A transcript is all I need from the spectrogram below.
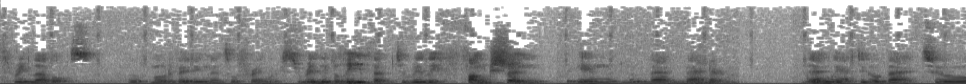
three levels of motivating mental frameworks, to really believe them, to really function in that manner, then we have to go back to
